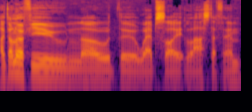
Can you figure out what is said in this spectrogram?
I don't know if you know the website Last.fm.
